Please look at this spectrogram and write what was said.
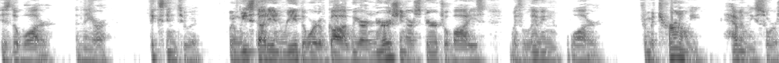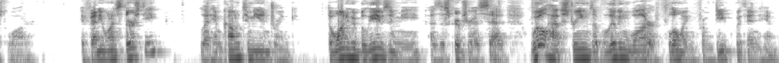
is the water and they are fixed into it. When we study and read the Word of God, we are nourishing our spiritual bodies with living water from eternally heavenly sourced water. If anyone is thirsty, let him come to me and drink. The one who believes in me, as the scripture has said, will have streams of living water flowing from deep within him.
